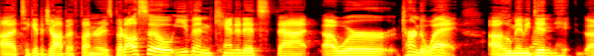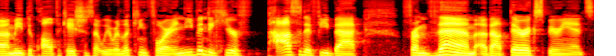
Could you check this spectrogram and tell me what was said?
uh, to get a job at Funraise, but also even candidates that uh, were turned away. Uh, who maybe didn't uh, meet the qualifications that we were looking for, and even to hear positive feedback from them about their experience.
